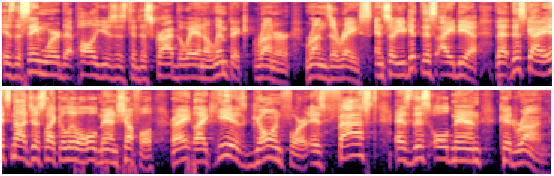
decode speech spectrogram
is the same word that Paul uses to describe the way an Olympic runner runs a race. And so you get this idea that this guy, it's not just like a little old man shuffle, right? Like he is going for it as fast as this old man could run.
